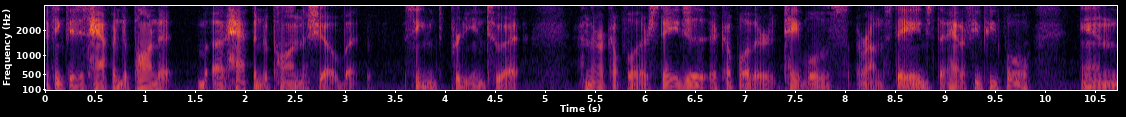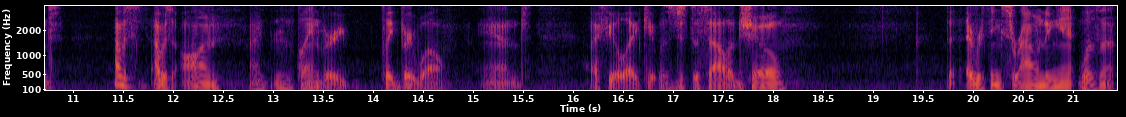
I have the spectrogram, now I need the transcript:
I think they just happened upon it, uh, happened upon the show, but seemed pretty into it. And there were a couple other stages, a couple other tables around the stage that had a few people, and I was I was on. I'd been playing very played very well, and I feel like it was just a solid show. The, everything surrounding it wasn't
